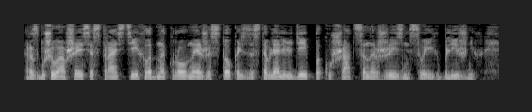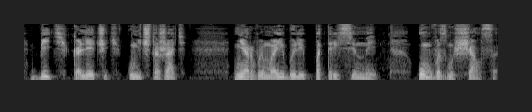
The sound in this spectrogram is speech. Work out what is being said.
Разбушевавшиеся страсти и хладнокровная жестокость заставляли людей покушаться на жизнь своих ближних, бить, калечить, уничтожать. Нервы мои были потрясены, ум возмущался.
